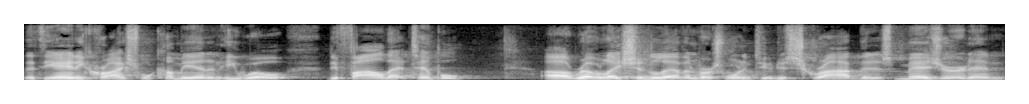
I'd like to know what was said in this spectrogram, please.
that the Antichrist will come in and he will defile that temple. Uh, Revelation 11, verse 1 and 2 describe that it's measured and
